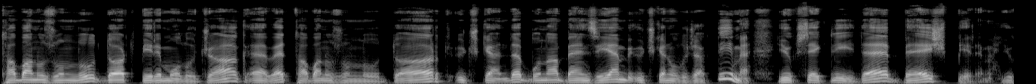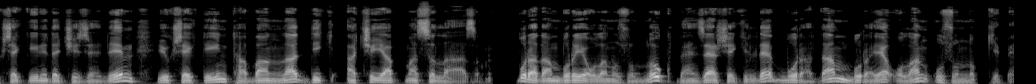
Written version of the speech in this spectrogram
Taban uzunluğu 4 birim olacak. Evet, taban uzunluğu 4. Üçgende buna benzeyen bir üçgen olacak değil mi? Yüksekliği de 5 birim. Yüksekliğini de çizelim. Yüksekliğin tabanla dik açı yapması lazım. Buradan buraya olan uzunluk benzer şekilde buradan buraya olan uzunluk gibi.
